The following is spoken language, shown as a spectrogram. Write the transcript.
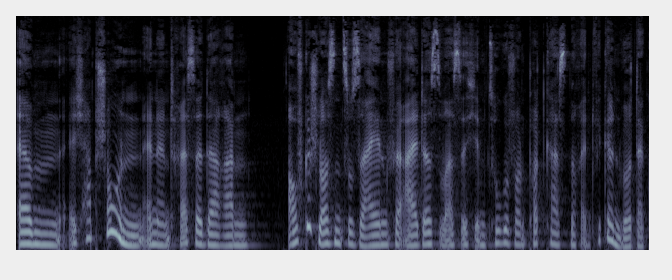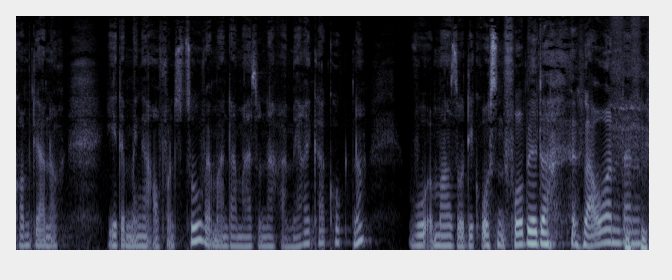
Ähm, ich habe schon ein Interesse daran, aufgeschlossen zu sein für all das, was sich im Zuge von Podcast noch entwickeln wird. Da kommt ja noch jede Menge auf uns zu, wenn man da mal so nach Amerika guckt. Ne? Wo immer so die großen Vorbilder lauern, dann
